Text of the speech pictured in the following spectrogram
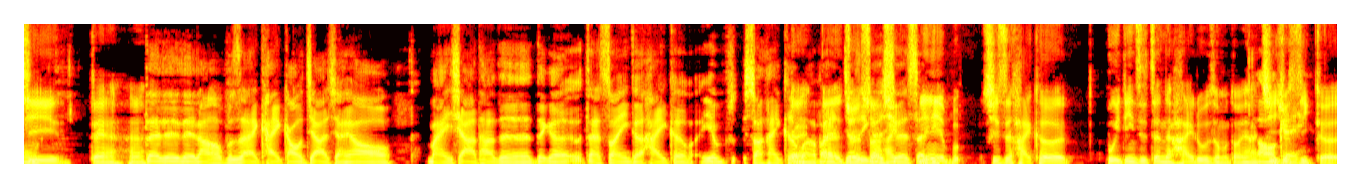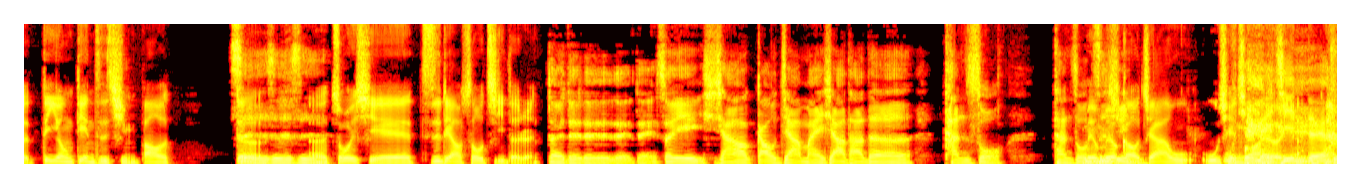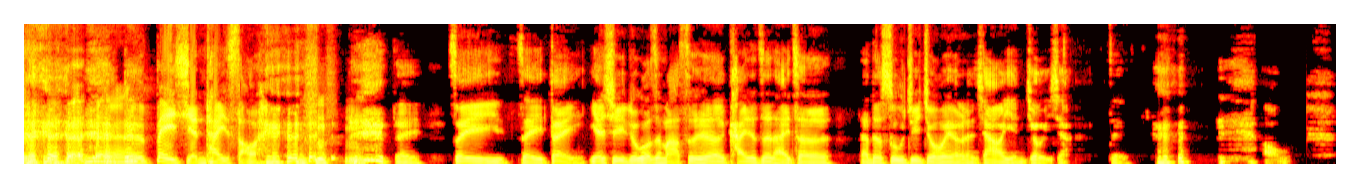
对对对对，然后不是还开高价想要买下他的这个，再算一个骇客嘛，也不算骇客嘛，反正就是一个学生。因为也不，其实骇客不一定是真的骇入什么东西，它其实就是一个利用电子情报的，是是是，呃，做一些资料收集的人。对对对对对对，所以想要高价买下他的探索。探索没有没有高价五五千美金，对啊，被 嫌太少，对，所以，所以对，也许如果是马斯克开的这台车，它的数据就会有人想要研究一下。对，好，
